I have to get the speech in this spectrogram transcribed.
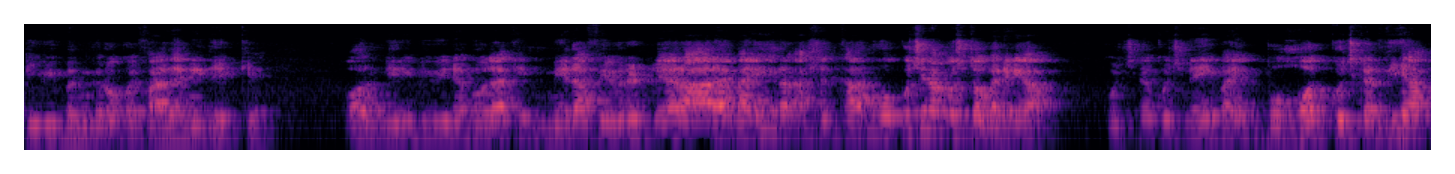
टीवी बंद करो, कोई फ़ायदा नहीं देख के। और मेरी बीवी ने बोला कि मेरा फेवरेट प्लेयर आ रहा है भाई राशिद खान, वो कुछ ना कुछ तो करेगा। कुछ ना कुछ नहीं भाई, बहुत कुछ कर दिया।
